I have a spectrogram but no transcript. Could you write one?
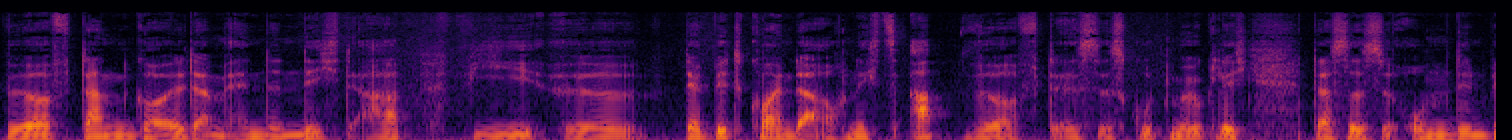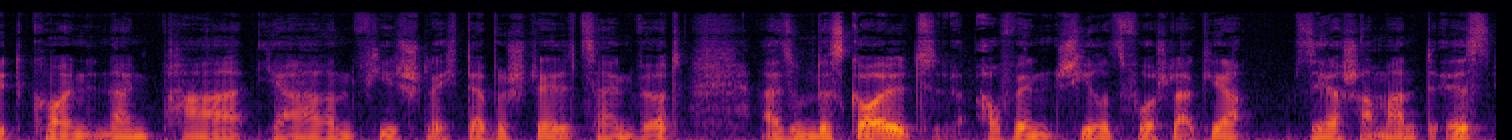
wirft dann Gold am Ende nicht ab, wie äh, der Bitcoin da auch nichts abwirft. Es ist gut möglich, dass es um den Bitcoin in ein paar Jahren viel schlechter bestellt sein wird als um das Gold, auch wenn Schirets Vorschlag ja sehr charmant ist,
